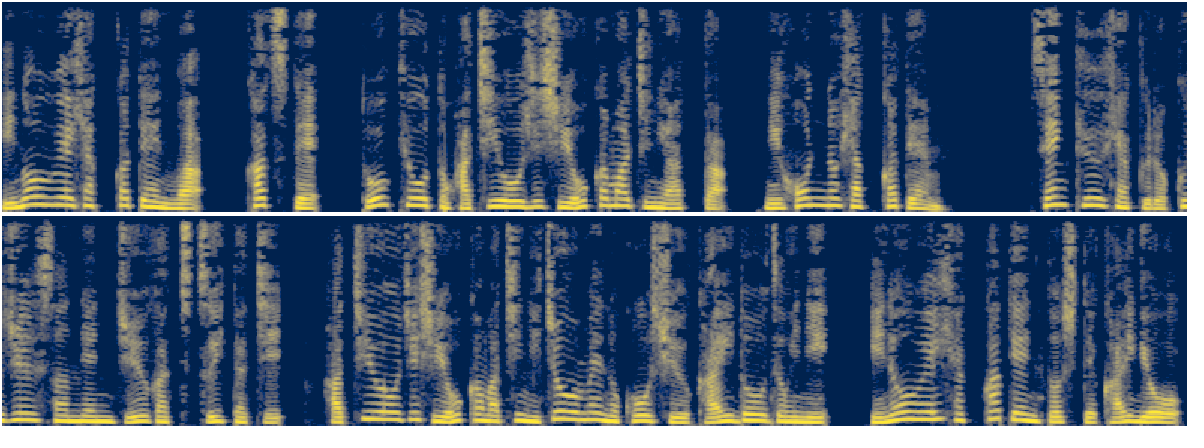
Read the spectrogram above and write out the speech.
井上百貨店は、かつて東京都八王子市大岡町にあった日本の百貨店。1963年10月1日、八王子市大岡町2丁目の甲州街道沿いに井上百貨店として開業。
